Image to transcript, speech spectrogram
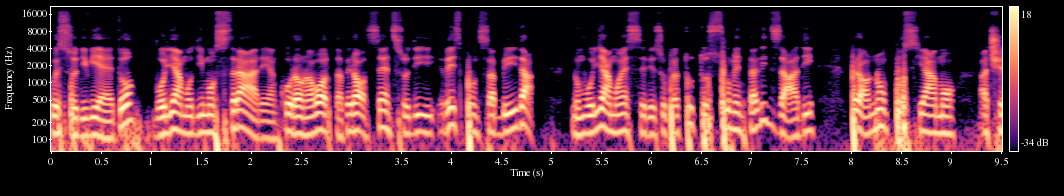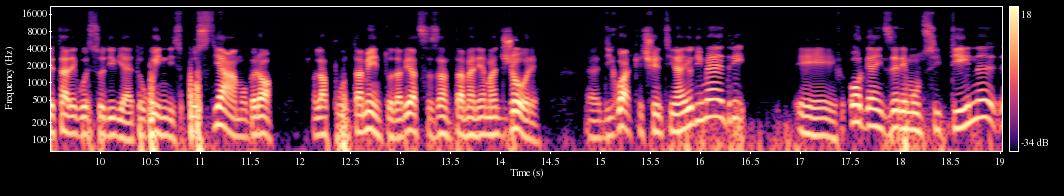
questo divieto, vogliamo dimostrare ancora una volta però senso di responsabilità, non vogliamo essere soprattutto strumentalizzati, però non possiamo accettare questo divieto, quindi spostiamo però l'appuntamento da Piazza Santa Maria Maggiore eh, di qualche centinaio di metri e organizzeremo un sit-in,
